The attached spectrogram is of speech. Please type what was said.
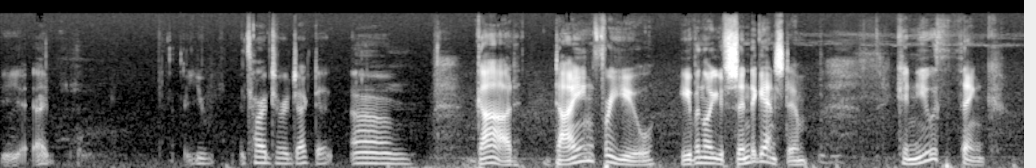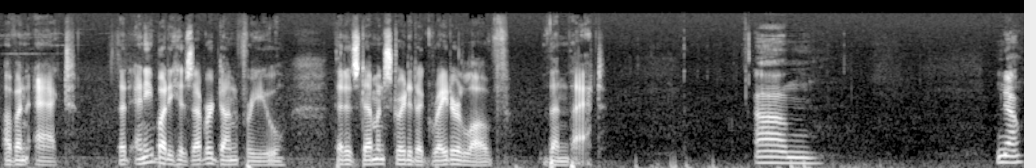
yeah, I, you, it's hard to reject it. Um, God dying for you, even though you've sinned against him, can you think of an act that anybody has ever done for you that has demonstrated a greater love than that? um, no.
